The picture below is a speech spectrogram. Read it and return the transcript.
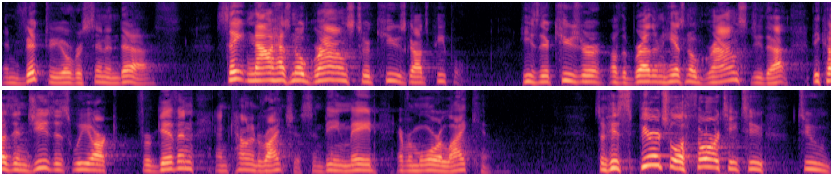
and victory over sin and death, Satan now has no grounds to accuse God's people. He's the accuser of the brethren. He has no grounds to do that because in Jesus we are forgiven and counted righteous and being made ever more like him. So his spiritual authority to, to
